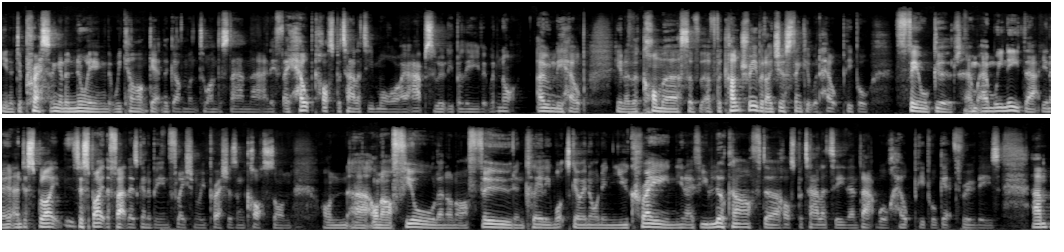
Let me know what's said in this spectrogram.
you know depressing and annoying that we can't get the government to understand that. And if they helped hospitality more, I absolutely believe it would not only help you know the commerce of, of the country but i just think it would help people feel good. And, and we need that you know and despite despite the fact there's going to be inflationary pressures and costs on on uh, on our fuel and on our food and clearly what's going on in Ukraine you know if you look after hospitality then that will help people get through these. Um,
